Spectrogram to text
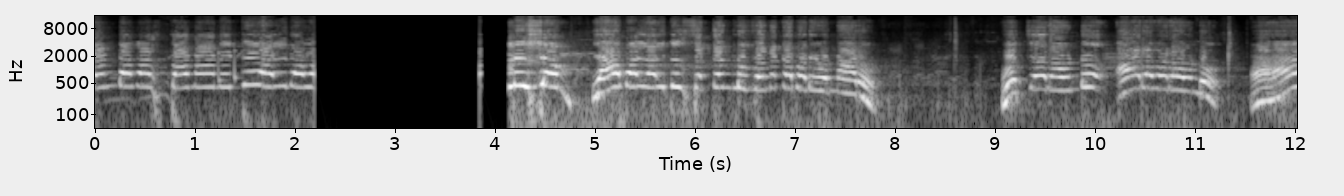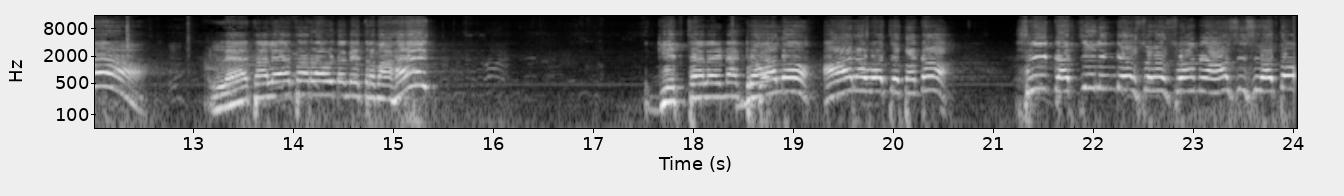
రెండవ స్థానానికి ఐదవ నిమిషం యాభై ఐదు సెకండ్లు వెనకబడి ఉన్నారు. వచ్చే రౌండ్ ఆరవ రౌండ్. లేత లేత రౌండ్ మిత్రమా! గిత్తలైన డ్రా డ్రాలో ఆరవ జతగా శ్రీ గర్జీలింగేశ్వర స్వామి ఆశీస్సులతో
